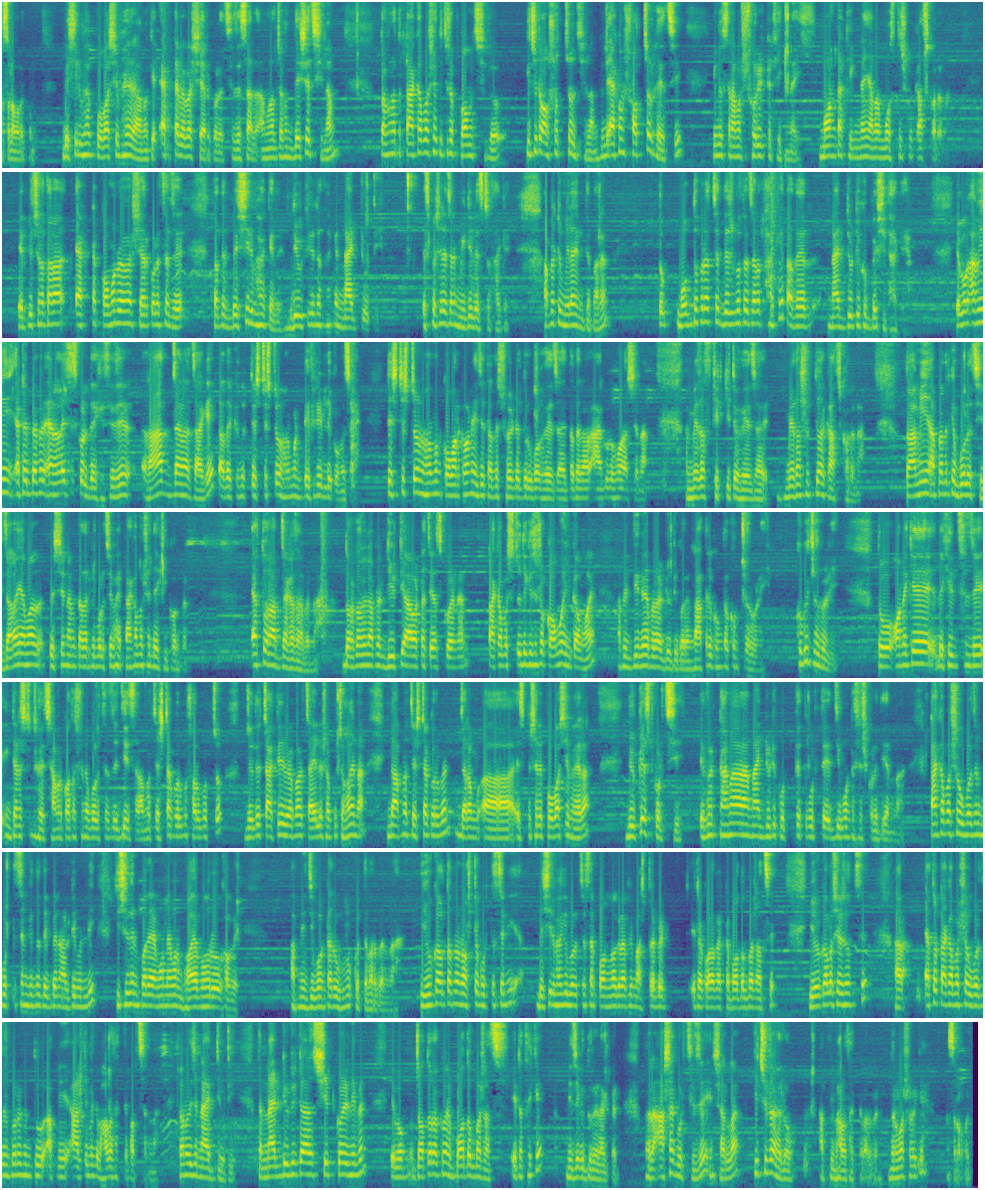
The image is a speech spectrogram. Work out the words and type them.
আসসালামু আলাইকুম। বেশিরভাগ প্রবাসী ভাইয়েরা আমাকে একটা ব্যাপার শেয়ার করেছে যে, স্যার, আমরা যখন দেশে ছিলাম, তখন হয়তো টাকা পয়সা কিছুটা কম ছিল, কিছুটা অসচ্ছল ছিলাম, কিন্তু এখন সচ্ছল হয়েছি, কিন্তু স্যার, আমার শরীরটা ঠিক নাই, মনটা ঠিক নাই, আমার মস্তিষ্ক কাজ করে না। এর পিছনে তারা একটা কমন ব্যাপার শেয়ার করেছে যে, তাদের বেশিরভাগের ডিউটিটা থাকে নাইট ডিউটি স্পেশালি যারা মিডিল ইস্টে থাকে। আপনি একটু মিলাই নিতে পারেন। তো মধ্যপ্রাচ্যের দেশগুলোতে যারা থাকে, তাদের নাইট ডিউটি খুব বেশি থাকে। এবং আমি একটা ব্যাপারে অ্যানালাইসিস করে দেখেছি যে রাত যারা জাগে, তাদের কিন্তু টেস্টেস্টোন হরমোন ডেফিনেটলি কমে যায়। টেস্টেস্টোন হরমোন কমার কারণে যে তাদের শরীরটা দুর্বল হয়ে যায়, তাদের আর আগ্রহ আসে না, মেজাজ খিটখিটে হয়ে যায়, মেধাশক্তি আর কাজ করে না। তো আমি আপনাদেরকে বলেছি, যারাই আমার পেশেন্ট আমি তাদেরকে বলেছি, ভাই, টাকা পয়সা দিয়ে কী করবেন? এত রাত জাগা যাবে না। দরকার হলে আপনার ডিউটি আওয়ারটা চেঞ্জ করে নেন। টাকা পয়সা যদি কিছুটা কমও ইনকাম হয়, আপনি দিনের বেলা ডিউটি করেন। রাতের ঘুমটা খুব জরুরি। খুবই জরুরি। তো অনেকে দেখিয়েছে যে ইন্টারেস্টেড হয়েছে। আমার কথা শুনে বলেছে যে, জি স্যার, আমরা চেষ্টা করব সর্বোচ্চ। যদিও চাকরির ব্যাপার চাইলে সবকিছু হয় না। কিন্তু আপনার চেষ্টা করবেন, যারা স্পেশালি প্রবাসী ভাইরা রিকোয়েস্ট করছি, এবার টানা নাইট ডিউটি করতে করতে জীবনটা শেষ করে দিয়েন না। টাকা পয়সা উপার্জন করতেছেন কিন্তু দেখবেন আলটিমেটলি কিছুদিন পরে এমন এমন ভয়াবহ রোগ হবে। আপনি জীবনটা আর উপভোগ করতে পারবেন না। ইহকাল তো আপনার নষ্ট করতেছেনই। বেশিরভাগই বলেছে স্যার পর্নোগ্রাফি মাস্টার এটা করার একটা বদ অভ্যাস আছে। ইহকালও শেষ হচ্ছে। আর এত টাকা পয়সা উপার্জন করে কিন্তু আপনি আলটিমেটলি ভালো থাকতে পারছেন না। কারণ ওই যে নাইট ডিউটি তা নাইট ডিউটিটা শিফট করে নেবেন এবং যত রকমের বদ অভ্যাস আছে, এটা থেকে নিজেকে দূরে রাখবেন। তাহলে আশা করছি যে ইনশাল্লাহ কিছুটা হলেও আপনি ভালো থাকতে পারবেন। ধন্যবাদ সবাইকে। আসসালামু আলাইকুম।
